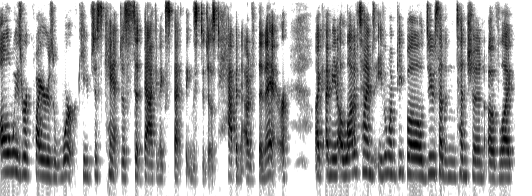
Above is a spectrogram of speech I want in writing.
always requires work. You just can't just sit back and expect things to just happen out of thin air. Like i mean a lot of times even when people do set an intention of like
